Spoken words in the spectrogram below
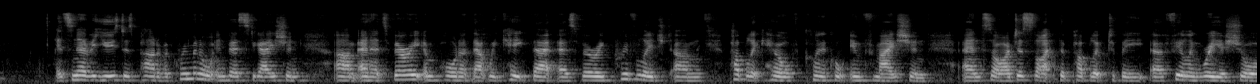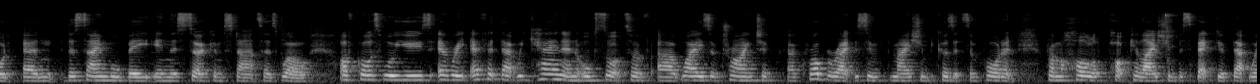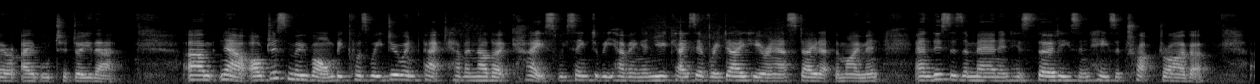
it's never used as part of a criminal investigation, um, and it's very important that we keep that as very privileged um, public health clinical information. And so I just like the public to be uh, feeling reassured, and the same will be in this circumstance as well. Of course, we'll use every effort that we can and all sorts of uh, ways of trying to uh, corroborate this information because it's important from a whole of population perspective that we're able to do that. Um, now, I'll just move on because we do, in fact, have another case. We seem to be having a new case every day here in our state at the moment. And this is a man in his 30s and he's a truck driver.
